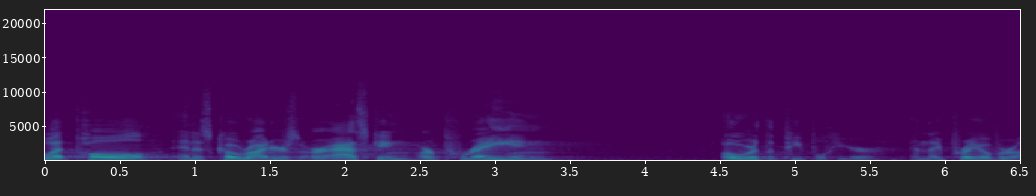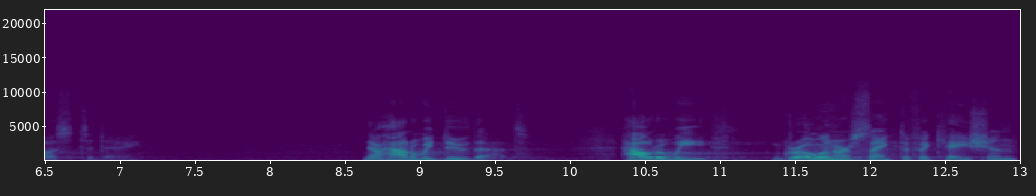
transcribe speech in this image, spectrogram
what Paul and his co writers are asking, are praying. over the people here, and they pray over us today. Now, how do we do that? How do we grow in our sanctification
